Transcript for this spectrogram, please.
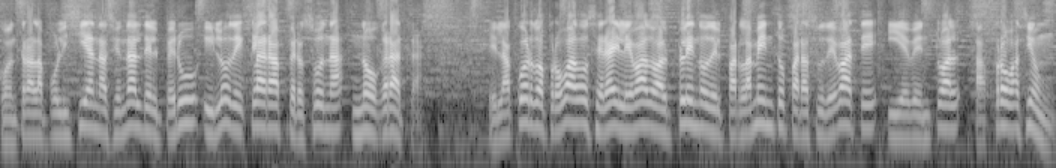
contra la Policía Nacional del Perú y lo declara persona no grata. El acuerdo aprobado será elevado al Pleno del Parlamento para su debate y eventual aprobación.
